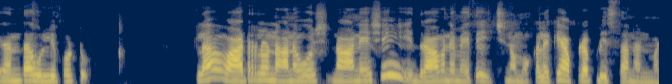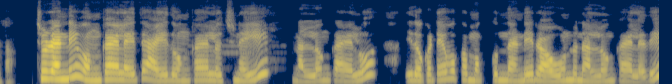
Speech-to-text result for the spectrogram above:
ఇదంతా ఉల్లి పొట్టు. ఇట్లా వాటర్‌లో నానబోసి నానేసి ఈ ద్రావణం అయితే ఇచ్చిన మొక్కలకి అప్పుడప్పుడు ఇస్తానన్నమాట. చూడండి వంకాయలు అయితే ఐదు వంకాయలు వచ్చినాయి నల్లొంకాయలు. ఒకటే ఒక మొక్కుందండి. రౌండ్ నల్లొంకాయలది.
